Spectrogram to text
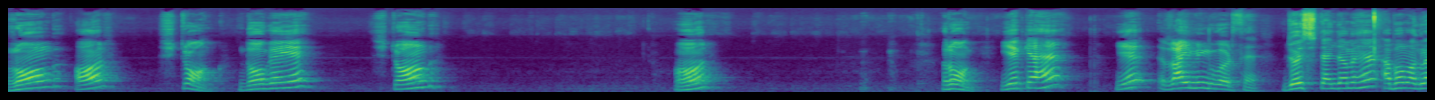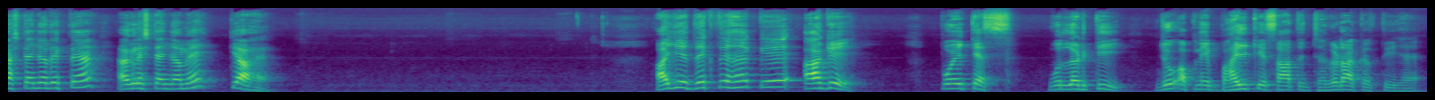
रॉन्ग और स्ट्रॉन्ग दो गए ये स्ट्रॉन्ग और रॉन्ग ये क्या है? ये राइमिंग वर्ड्स हैं। जो इस स्टेंजा में है, अब हम अगला स्टेंजा देखते हैं। अगले स्टेंजा में क्या है? आइए देखते हैं कि आगे पोइटेस वो लड़की जो अपने भाई के साथ झगड़ा करती है,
